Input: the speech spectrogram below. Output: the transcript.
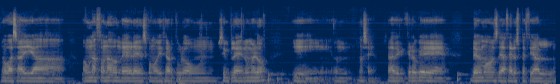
no vas ahí a, a una zona donde eres, como dice Arturo, un simple número y no sé, o sea, de- creo que debemos de hacer especial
